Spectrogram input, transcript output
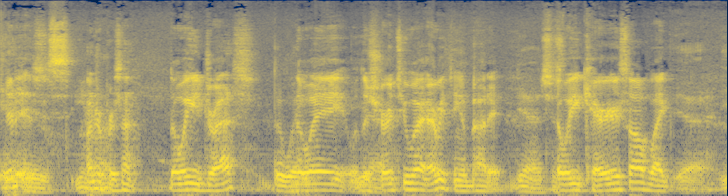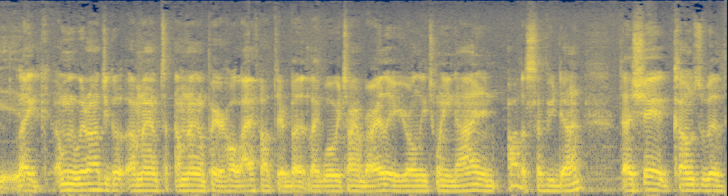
It is. you know? The way you dress, The way- the way the yeah. shirts you wear, everything about it. yeah it's just the way you carry yourself, like yeah, yeah like I mean, we don't have to go. I'm not. I'm not gonna put your whole life out there, but like what we were talking about earlier, you're only 29 and all the stuff you've done. That shit comes with,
